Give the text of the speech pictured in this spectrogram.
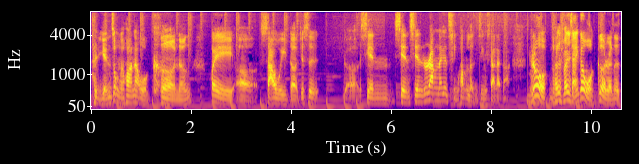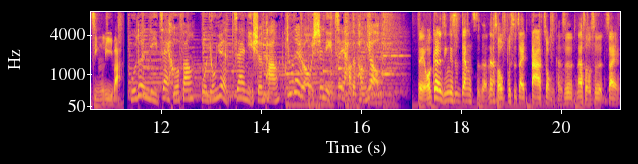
很严重的话，那我可能会呃稍微的，就是呃先先先让那个情况冷静下来吧。可能我分分享一个我个人的经历吧。无论你在何方，我永远在你身旁。优内容是你最好的朋友。对我个人经历是这样子的，那时候不是在大众，可是那时候是在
